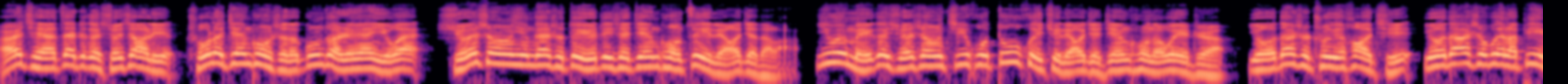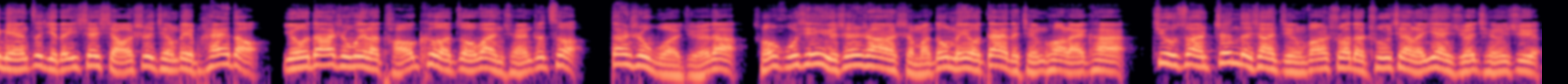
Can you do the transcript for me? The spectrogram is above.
而且在这个学校里，除了监控室的工作人员以外，学生应该是对于这些监控最了解的了。因为每个学生几乎都会去了解监控的位置，有的是出于好奇，有的是为了避免自己的一些小事情被拍到，有的是为了逃课做万全之策。但是我觉得，从胡鑫宇身上什么都没有带的情况来看，就算真的像警方说的出现了厌学情绪，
